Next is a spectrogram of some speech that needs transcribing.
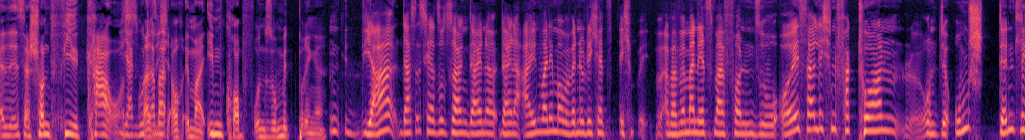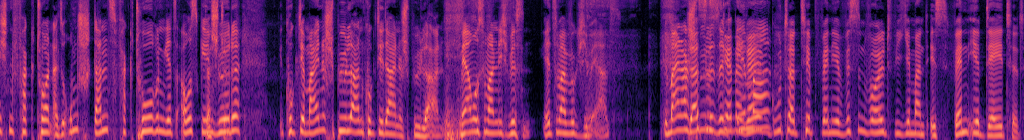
also ist ja schon viel Chaos, Ja, gut, was ich auch immer im Kopf und so mitbringe. ja, das ist ja sozusagen deine, deine Eigenwahrnehmung. Aber wenn du dich jetzt, ich, aber wenn man jetzt mal von so äußerlichen Faktoren und der umständlichen Faktoren, also Umstandsfaktoren jetzt ausgehen würde, guck dir meine Spüle an, guck dir deine Spüle an. Mehr muss man nicht wissen. Jetzt mal wirklich im Ernst. In meiner Das Spüle ist generell ein guter Tipp, wenn ihr wissen wollt, wie jemand ist, wenn ihr datet.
